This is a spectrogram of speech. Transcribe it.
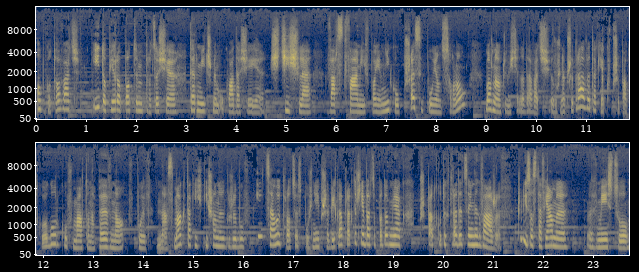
obgotować i dopiero po tym procesie termicznym układa się je ściśle warstwami w pojemniku, przesypując solą. Można oczywiście dodawać różne przyprawy, tak jak w przypadku ogórków. Ma to na pewno wpływ na smak takich kiszonych grzybów i cały proces później przebiega praktycznie bardzo podobnie jak w przypadku tych tradycyjnych warzyw. Czyli zostawiamy w miejscu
